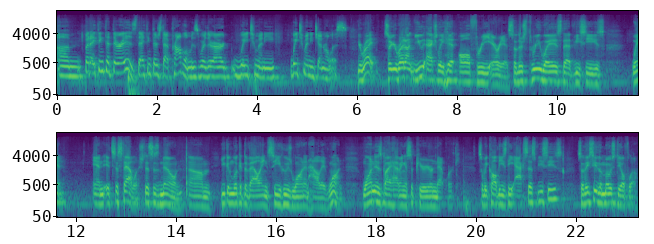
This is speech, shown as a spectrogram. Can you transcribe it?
Um, but I think that there is. I think there's that problem is where there are way too many, way too many generalists. You're right. So you're right on. You actually hit all three areas. So there's three ways that VCs win, and it's established. This is known. Um, you can look at the valley and see who's won and how they've won. One is by having a superior network. So we call these the access VCs. So they see the most deal flow.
